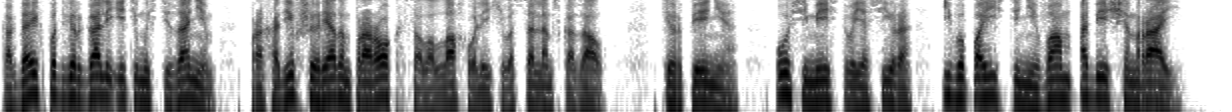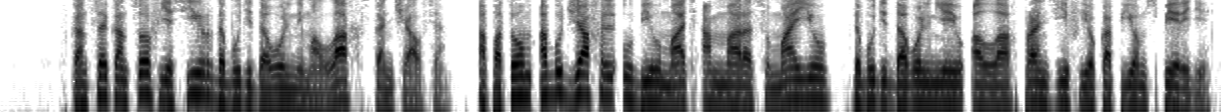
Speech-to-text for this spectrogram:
когда их подвергали этим истязаниям, проходивший рядом пророк, салаллаху алейхи вассалям, сказал, «Терпение, о семейство Ясира, ибо поистине вам обещан рай». В конце концов Ясир, да будет довольным Аллах, скончался. А потом Абу Джахаль убил мать Аммара Сумайю, да будет доволен ею Аллах, пронзив ее копьем спереди —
